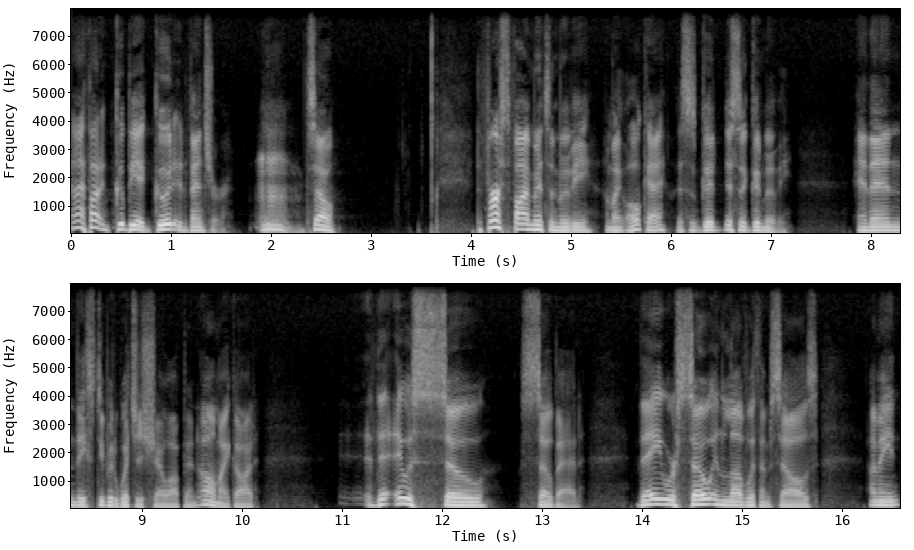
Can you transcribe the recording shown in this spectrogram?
I thought it could be a good adventure. so the first five minutes of the movie, I'm like, okay, this is good. This is a good movie. And then the stupid witches show up, and oh my god, it was so so bad. They were so in love with themselves. I mean,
